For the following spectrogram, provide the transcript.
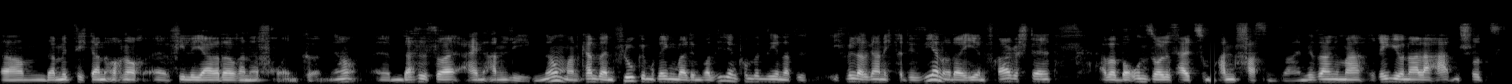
ähm, damit sich dann auch noch äh, viele Jahre daran erfreuen können. Ja? Ähm, das ist so ein Anliegen. Ne? Man kann seinen Flug im Regenwald in Brasilien kompensieren. Ist, ich will das gar nicht kritisieren oder hier in Frage stellen, aber bei uns soll es halt zum Anfassen sein. Wir sagen immer regionaler Artenschutz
